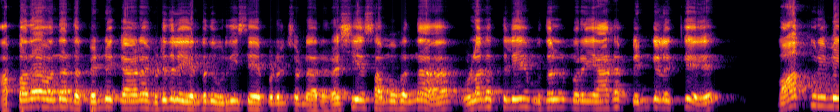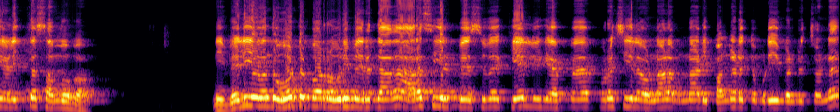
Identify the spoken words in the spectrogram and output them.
அப்பதான் வந்து அந்த பெண்ணுக்கான விடுதலை என்பது உறுதி செய்யப்படும் சொன்னாரு. ரஷ்ய சமூகம் தான் உலகத்திலேயே முதல் முறையாக பெண்களுக்கு வாக்குரிமை அளித்த சமூகம். நீ வெளியே வந்து ஓட்டு போடுற உரிமை இருந்தாதான் அரசியல் பேசுவ கேள்வி கேட்ப புரட்சியில உன்னால முன்னாடி பங்கெடுக்க முடியும் என்று சொன்ன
